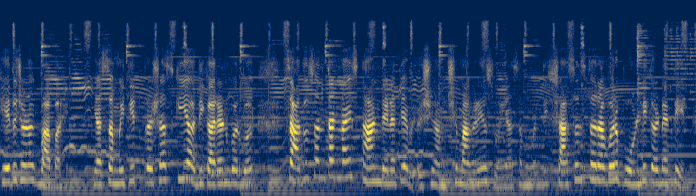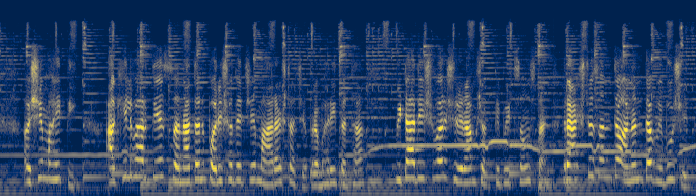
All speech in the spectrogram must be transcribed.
खेदजनक बाब आहे या समितीत प्रशासकीय अधिकाऱ्यांबरोबर साधू संतांनाही स्थान देण्यात यावे अशी आमची मागणी असून यासंबंधी शासन स्तरावर बोलणी करण्यात येईल अशी माहिती अखिल भारतीय सनातन परिषदेचे महाराष्ट्राचे प्रभारी तथा पीठाधीश्वर श्रीराम शक्तीपीठ संस्थान राष्ट्रसंत अनंत विभूषित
